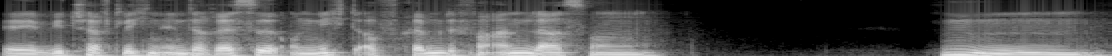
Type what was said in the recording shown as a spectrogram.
äh, wirtschaftlichen Interesse und nicht auf fremde Veranlassung. Hm.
